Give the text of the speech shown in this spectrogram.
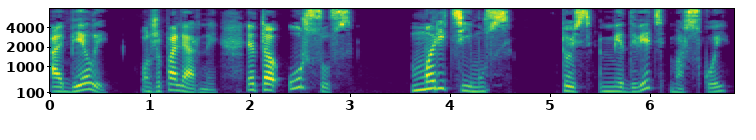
а белый, он же полярный, это Урсус маритимус, то есть медведь морской.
